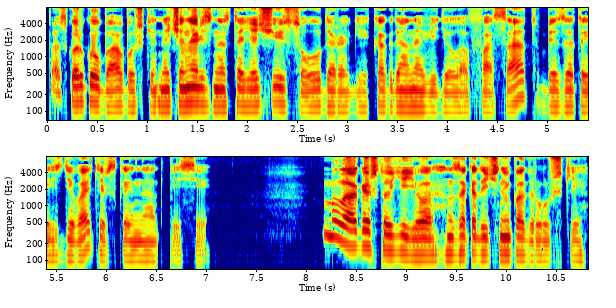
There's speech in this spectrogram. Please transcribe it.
поскольку у бабушки начинались настоящие судороги, когда она видела фасад без этой издевательской надписи. Благо, что ее закадычные подружки,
